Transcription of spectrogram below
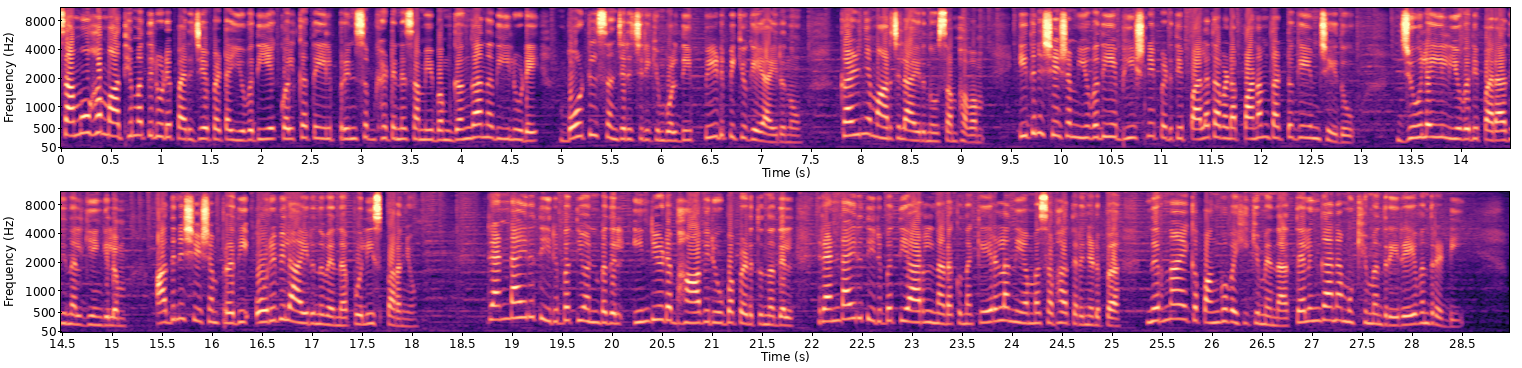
സമൂഹ മാധ്യമത്തിലൂടെ പരിചയപ്പെട്ട യുവതിയെ കൊൽക്കത്തയിൽ പ്രിൻസപ്പ് ഘട്ടിന് സമീപം ഗംഗാനദിയിലൂടെ ബോട്ടിൽ സഞ്ചരിച്ചിരിക്കുമ്പോൾ ദീപ് പീഡിപ്പിക്കുകയായിരുന്നു. കഴിഞ്ഞ മാർച്ചിലായിരുന്നു സംഭവം. ഇതിനുശേഷം യുവതിയെ ഭീഷണിപ്പെടുത്തി പലതവണ പണം തട്ടുകയും ചെയ്തു. ജൂലൈയിൽ യുവതി പരാതി നൽകിയെങ്കിലും അതിനുശേഷം പ്രതി ഒളിവിലായിരുന്നുവെന്ന് പോലീസ് പറഞ്ഞു. രണ്ടായിരത്തി ഇരുപത്തിയൊൻപതിൽ ഇന്ത്യയുടെ ഭാവി രൂപപ്പെടുത്തുന്നതിൽ രണ്ടായിരത്തി ഇരുപത്തിയാറിൽ നടക്കുന്ന കേരള നിയമസഭാ തെരഞ്ഞെടുപ്പ് നിർണായക പങ്കുവഹിക്കുമെന്ന് തെലങ്കാന മുഖ്യമന്ത്രി രേവന്ത് റെഡ്ഡി.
